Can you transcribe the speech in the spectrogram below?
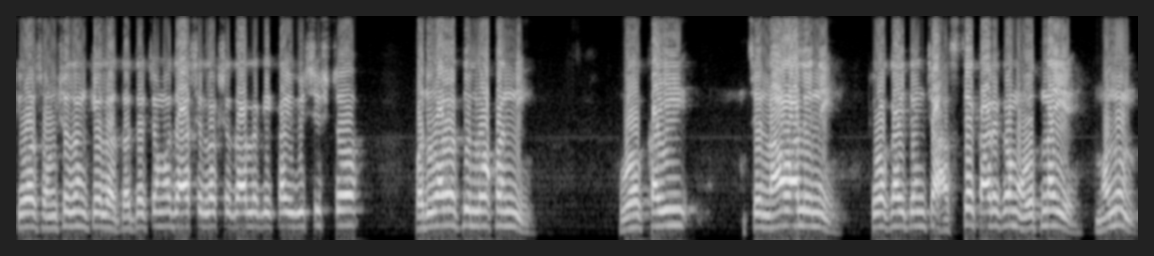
किंवा संशोधन केलं तर त्याच्यामध्ये असे लक्षात आलं की काही विशिष्ट परिवारातील लोकांनी व काही चे नाव आले नाही किंवा काही त्यांच्या हस्ते कार्यक्रम होत नाहीये म्हणून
